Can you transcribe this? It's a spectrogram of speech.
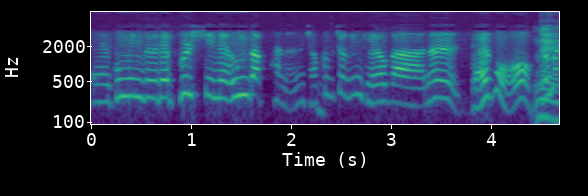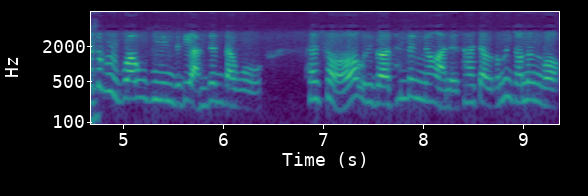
에, 국민들의 불신에 응답하는 적극적인 개혁안을 내고 네. 그럼에도 불구하고 국민들이 안 된다고 해서 우리가 300명 안에서 하자 그러면 저는 뭐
